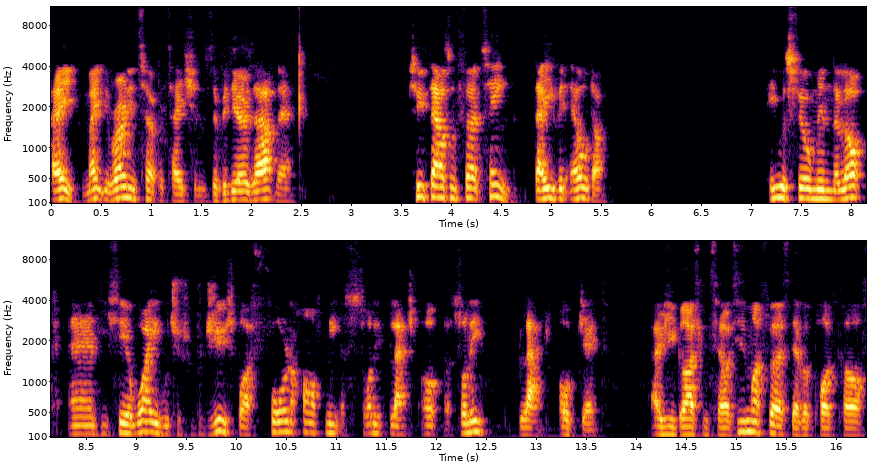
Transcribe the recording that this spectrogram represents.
Hey, make your own interpretations. The video's out there. 2013, David Elder. He was filming the Lock and he see a wave which was produced by a four and a half meter solid black, a solid black object. As you guys can tell, this is my first ever podcast,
